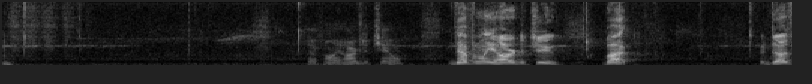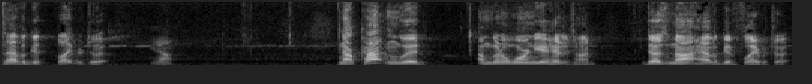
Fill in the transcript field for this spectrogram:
Definitely hard to chew. Definitely hard to chew, but it does have a good flavor to it. Yeah. Now, cottonwood, I'm going to warn you ahead of time. does not have a good flavor to it.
